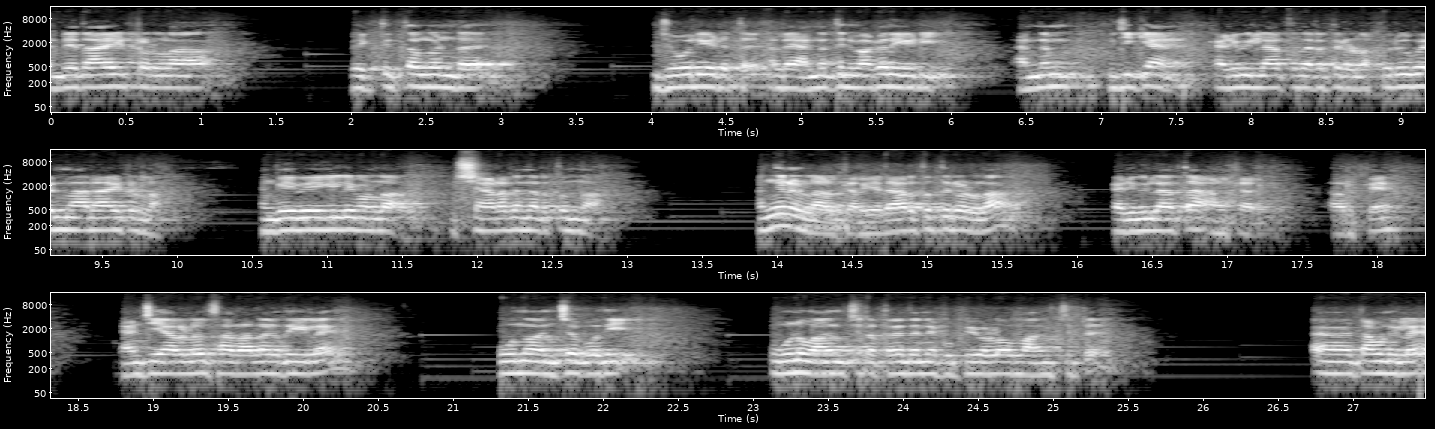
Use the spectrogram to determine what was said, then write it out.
തന്റേതായിട്ടുള്ള വ്യക്തിത്വം കൊണ്ട് ജോലിയെടുത്ത് അല്ലെ അന്നത്തിന് വക തേടി അന്നം ഭുജിക്കാൻ കഴിവില്ലാത്ത തരത്തിലുള്ള കുരൂപന്മാരായിട്ടുള്ള അംഗവൈകല്യമുള്ള വിഷാടനം നടത്തുന്ന അങ്ങനെയുള്ള ആൾക്കാർ യഥാർത്ഥത്തിലുള്ള കഴിവില്ലാത്ത ആൾക്കാർ അവർക്ക് ഞാൻ ചെയ്യാറുള്ളത് സാധാരണഗതിയിൽ മൂന്നോ അഞ്ചോ പൊതി ഊണ് വാങ്ങിച്ചിട്ട് അത്രയും തന്നെ കുപ്പിവെള്ളവും വാങ്ങിച്ചിട്ട് ടൗണിലെ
